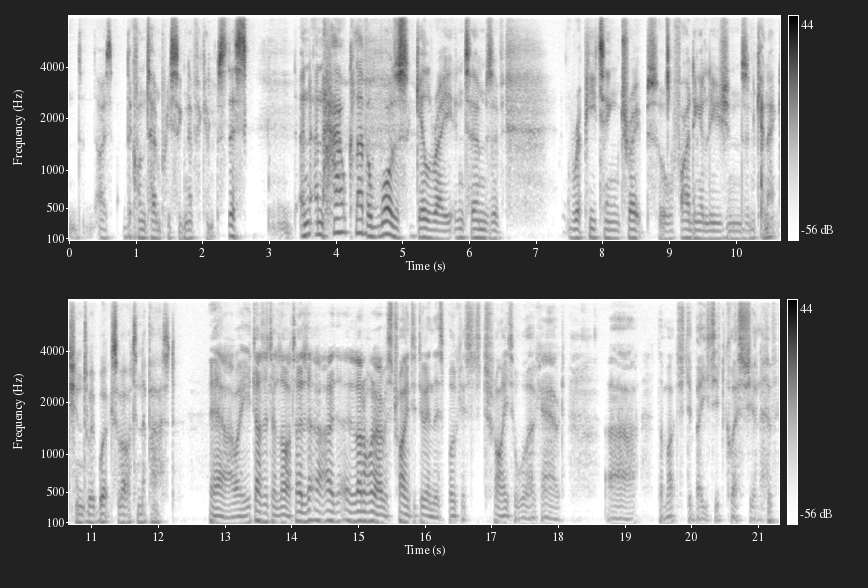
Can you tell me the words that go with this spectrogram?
the, the contemporary significance? This and and how clever was Gillray in terms of repeating tropes or finding allusions and connections with works of art in the past? Yeah, well, he does it a lot. A lot of what I was trying to do in this book is to try to work out uh, the much debated question of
